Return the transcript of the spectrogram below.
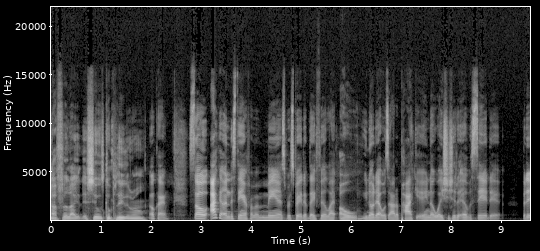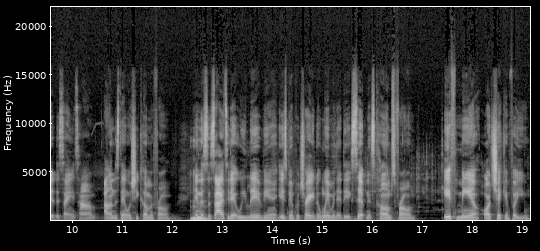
I feel like this shit was completely wrong. Okay. So I can understand from a man's perspective, they feel like, oh, you know, that was out of pocket. Ain't no way she should have ever said that. But at the same time, I understand where she coming from. In the mm-hmm. society that we live in, it's been portrayed to women that the acceptance comes from if men are checking for you.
